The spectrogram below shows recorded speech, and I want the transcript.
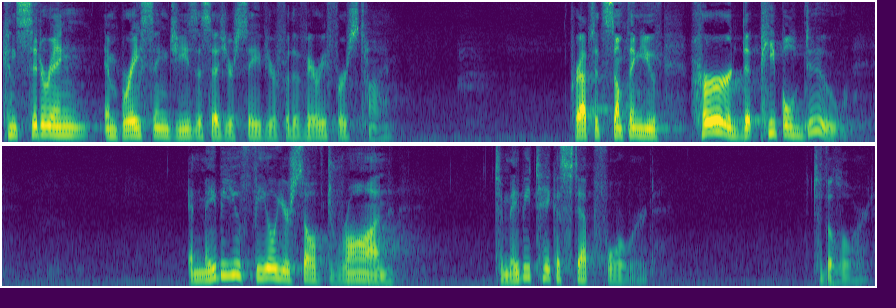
considering embracing Jesus as your Savior for the very first time. Perhaps it's something you've heard that people do. And maybe you feel yourself drawn to maybe take a step forward to the Lord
